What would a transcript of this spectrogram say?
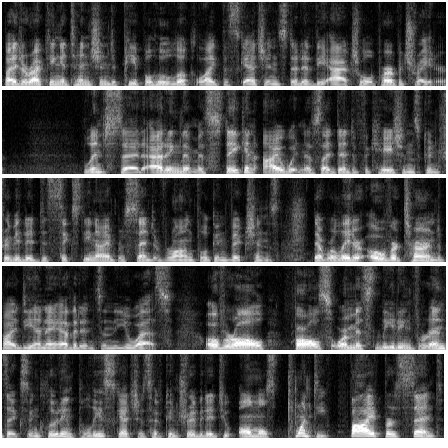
by directing attention to people who look like the sketch instead of the actual perpetrator. Lynch said, adding that mistaken eyewitness identifications contributed to 69% of wrongful convictions that were later overturned by DNA evidence in the U.S. Overall, False or misleading forensics, including police sketches, have contributed to almost 25%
